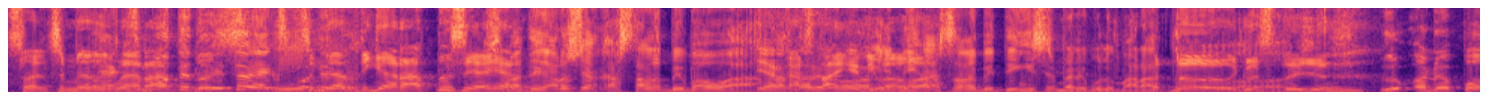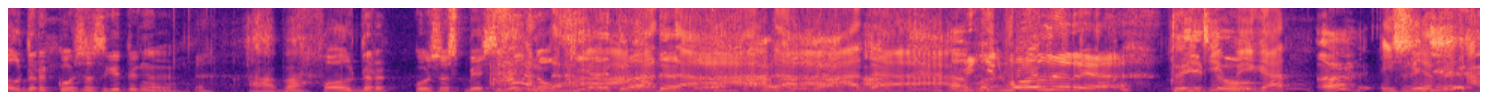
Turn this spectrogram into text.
Selain Export itu, itu export itu. 9500 9300 ya yang Nanti harus yang kasta lebih bawah. yang kastanya di Ini bawah. kasta lebih tinggi 9500. Betul, gue setuju. Lu ada folder khusus gitu nggak? Apa? Folder khusus biasa di Nokia itu ada. ada, tuh. ada, ada. Bikin folder ya. 3GP kan? Isinya 3GP.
